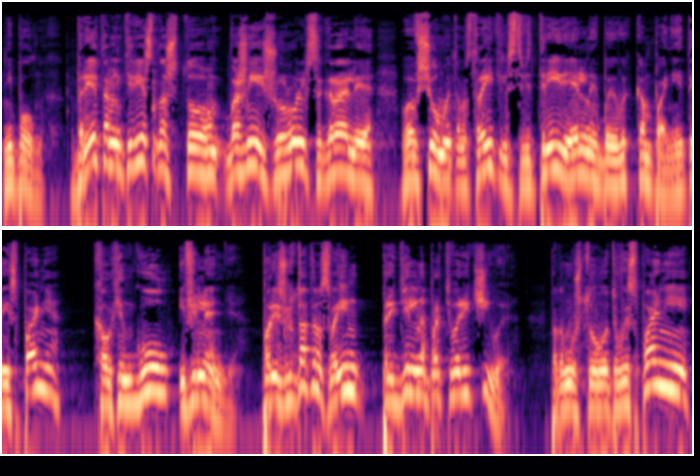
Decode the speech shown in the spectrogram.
неполных. При этом интересно, что важнейшую роль сыграли во всем этом строительстве три реальных боевых компании. Это Испания, Халхингол и Финляндия. По результатам своим предельно противоречивые. Потому что вот в Испании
